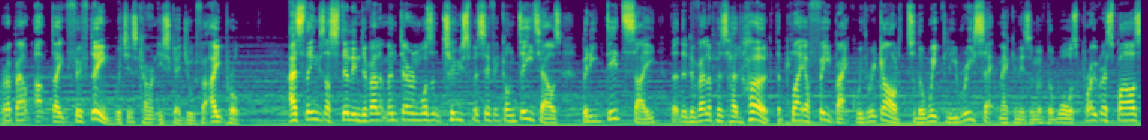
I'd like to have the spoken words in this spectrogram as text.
are about update 15 which is currently scheduled for April. As things are still in development Darren wasn't too specific on details but he did say that the developers had heard the player feedback with regard to the weekly reset mechanism of the wars progress bars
